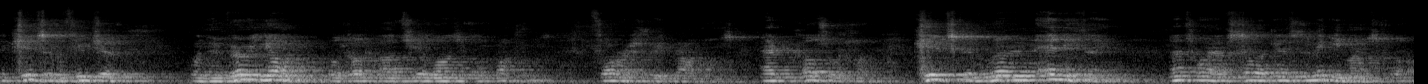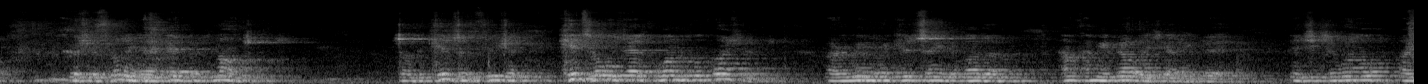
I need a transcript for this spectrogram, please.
The kids of the future, when they're very young, will talk about geological problems, forestry problems, agricultural problems. Kids can learn anything. That's why I'm so against the Mickey Mouse Club because you're filling their head with nonsense. So the kids of the future, kids always ask wonderful questions. I remember a kid saying to mother, how come your belly's getting big? And she said, well, I'm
